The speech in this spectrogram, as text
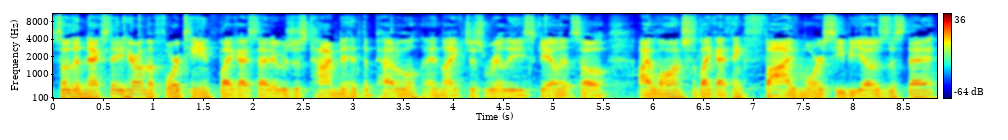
So the next day here on the 14th, like I said, it was just time to hit the pedal and like just really scale it. So I launched like I think five more CBOs this day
